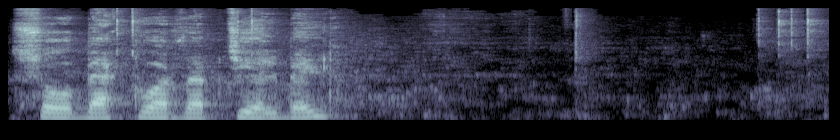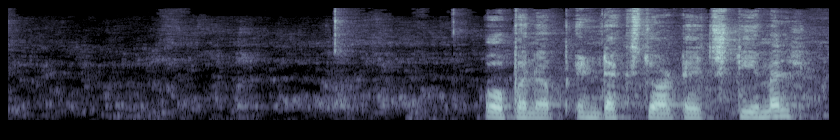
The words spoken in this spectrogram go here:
So back to our WebGL build. Open up index.html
